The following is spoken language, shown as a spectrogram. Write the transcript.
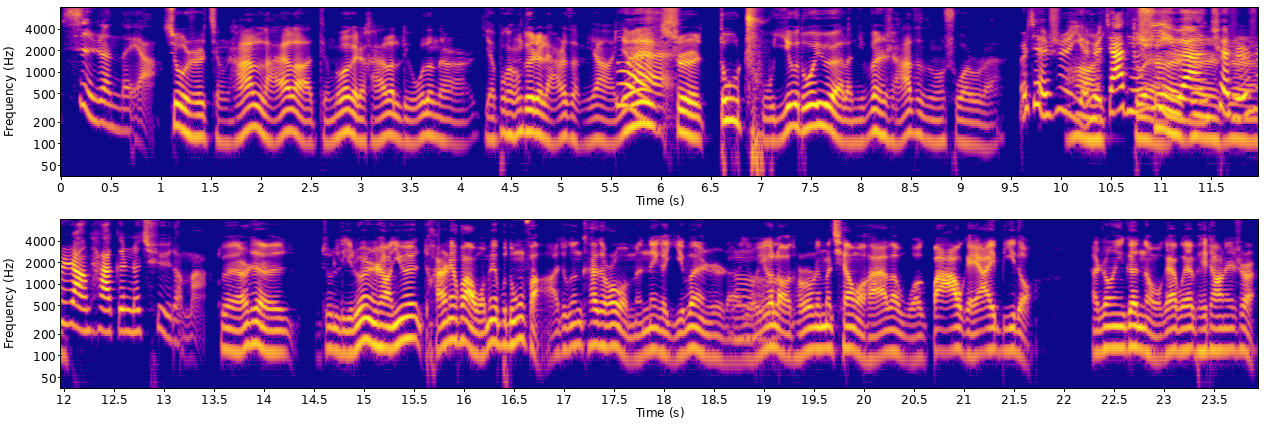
信任的呀。就是警察来了，顶多给这孩子留在那儿，也不可能对这俩人怎么样，因为是都处一个多月了，你问啥他都能说出来。而且是也啊是家庭意愿，确实是是让他跟着去的嘛。对，而且就理论上，因为还是那话，我们也不懂法，就跟开头我们那个疑问似的，嗯有一个老头儿他妈牵我孩子，我叭我给丫一逼斗，他扔一跟头，我该不该赔偿这事儿？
